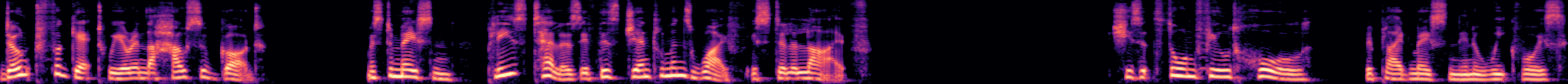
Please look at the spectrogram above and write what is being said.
don't forget we are in the house of God. Mr. Mason, please tell us if this gentleman's wife is still alive. She's at Thornfield Hall, replied Mason in a weak voice.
